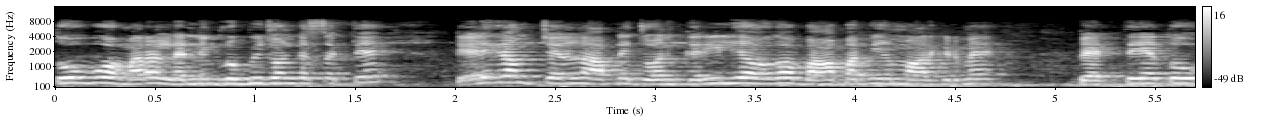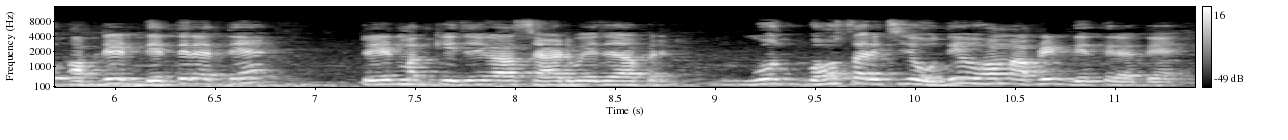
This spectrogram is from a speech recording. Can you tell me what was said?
तो वो हमारा लर्निंग ग्रुप भी ज्वाइन कर सकते हैं। टेलीग्राम चैनल आपने ज्वाइन कर ही लिया होगा। वहाँ पर भी हम मार्केट में बैठते हैं तो अपडेट देते रहते हैं। ट्रेड मत कीजिएगा साइड या फिर वो बहुत सारी चीज़ें होती हैं, वो हम अपडेट देते रहते हैं।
